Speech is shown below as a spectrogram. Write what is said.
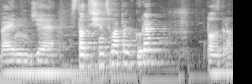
będzie 100 tysięcy łapek w górę. Pozdro.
